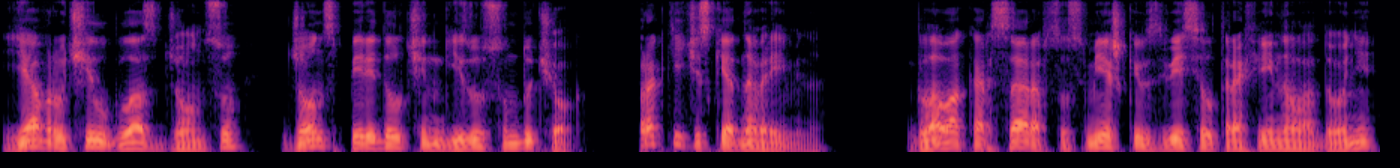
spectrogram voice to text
Я вручил глаз Джонсу, Джонс передал Чингизу сундучок, практически одновременно. Глава корсаров с усмешкой взвесил трофей на ладони,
